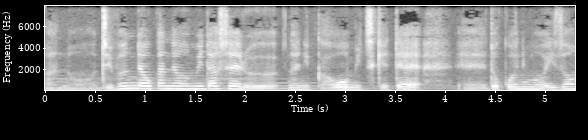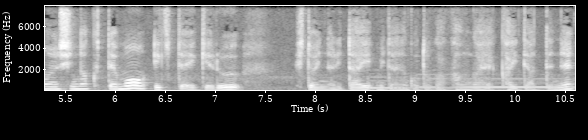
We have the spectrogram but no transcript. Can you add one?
あの自分でお金を生み出せる何かを見つけて、えー、どこにも依存しなくても生きていける人になりたいみたいなことが考え書いてあってね。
